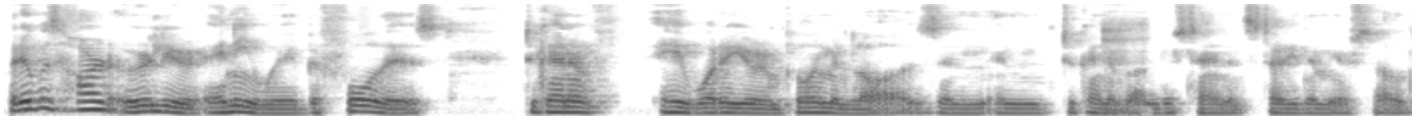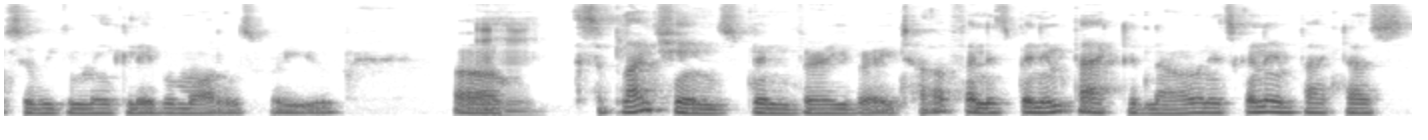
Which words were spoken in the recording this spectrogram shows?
but it was hard earlier anyway. Before this, to kind of hey, what are your employment laws, and and to kind of mm. understand and study them yourself, so we can make labor models for you. Uh, mm-hmm. Supply chain's been very, very tough, and it's been impacted now, and it's going to impact us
